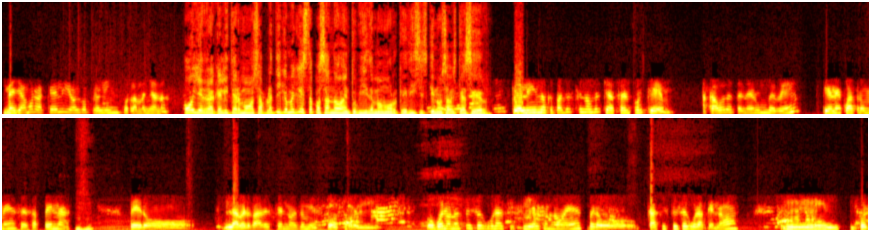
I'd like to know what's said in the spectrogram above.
Me llamo Raquel y oigo Piolín por la mañana. Oye, Raquelita hermosa, platícame qué está pasando en tu vida, mi amor, que dices que no sabes qué hacer. Piolín, lo que pasa es que no sé qué hacer porque acabo de tener un bebé, tiene cuatro meses apenas, pero la verdad es que no es de mi esposo y, o bueno, no estoy segura si sí es o no es, pero casi estoy segura que no. Y pues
